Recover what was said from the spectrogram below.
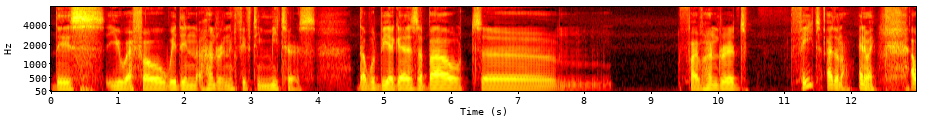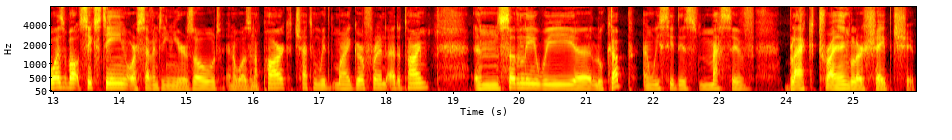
this UFO within 150 meters. That would be, I guess, about uh, 500 feet. I don't know. Anyway, I was about 16 or 17 years old and I was in a park chatting with my girlfriend at the time. And suddenly we uh, look up and we see this massive black triangular shaped ship.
